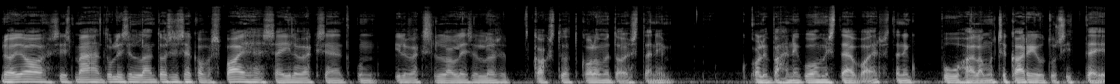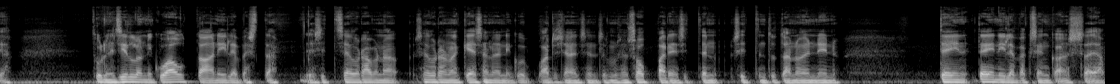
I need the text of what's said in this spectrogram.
No joo, siis mähän tuli sillä tosi sekavassa vaiheessa Ilvekseen, että kun Ilveksellä oli silloin se 2013, niin oli vähän niin kuin omistajanvaihdosta niin kuin puuhailla, mutta se kariutui sitten ja tulin silloin niin kuin auttaa Ilvestä. Ja sitten seuraavana, seuraavana kesänä niin kuin varsinaisen semmoisen sopparin sitten, sitten tota noin niin tein, tein Ilveksen kanssa ja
